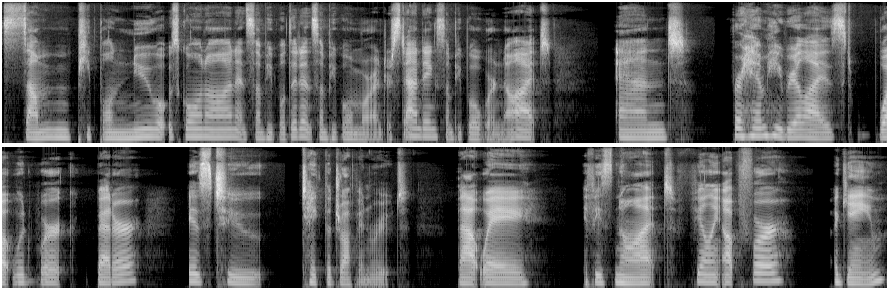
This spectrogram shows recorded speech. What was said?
Some people knew what was going on and some people didn't. Some people were more understanding, some people were not. And for him, he realized what would work better is to take the drop in route. That way, if he's not feeling up for a game,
